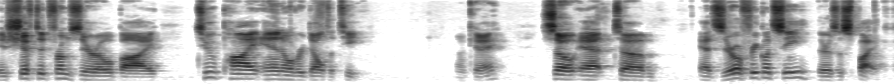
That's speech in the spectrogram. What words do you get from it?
is shifted from zero by two pi n over delta t. Okay, so at um, at zero frequency, there's a spike.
